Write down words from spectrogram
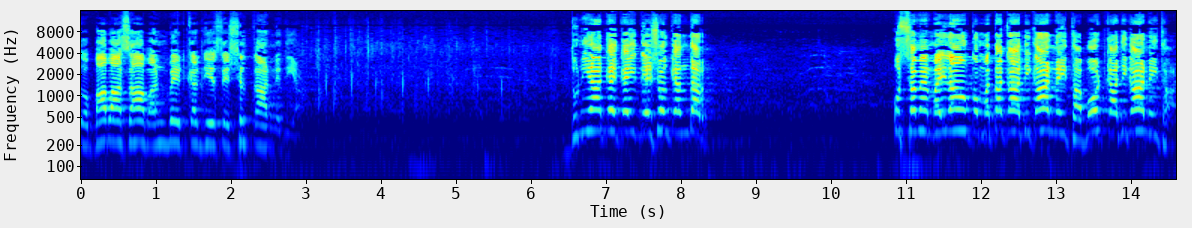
तो बाबा साहब अंबेडकर जी से शिल्पकार ने दिया। दुनिया के कई देशों के अंदर उस समय महिलाओं को मता का अधिकार नहीं था, वोट का अधिकार नहीं था।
